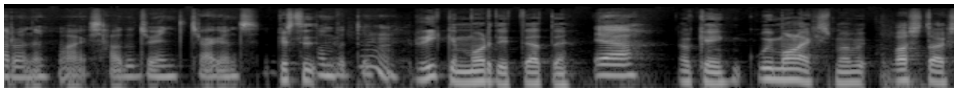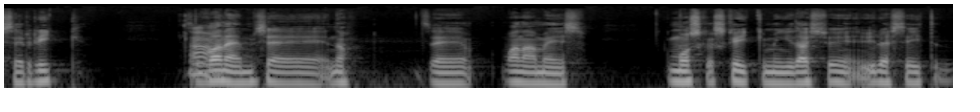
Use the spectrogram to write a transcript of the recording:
arvan, et ma oleks How to train dragons kas te hambutu. Mm. Rick and Mordyt teate? jaa, okei okay., kui ma oleks, ma v- vastu oleks see Rick, see Aa. vanem, see noh, see vana mees. kui ma oskaks kõiki mingeid asju üles ehitada,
